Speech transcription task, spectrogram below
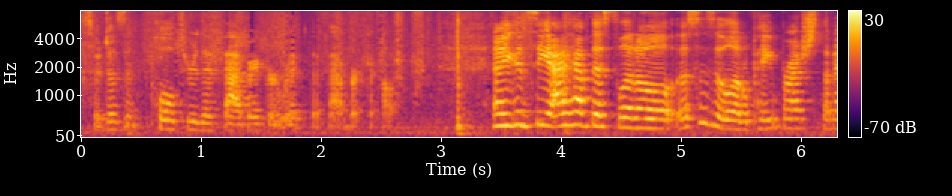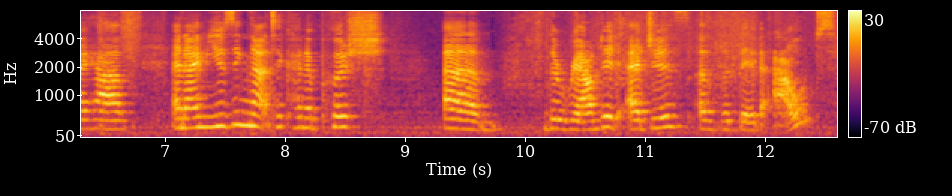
so it doesn't pull through the fabric or rip the fabric out. Now you can see I have this little, this is a little paintbrush that I have and I'm using that to kind of push um, the rounded edges of the bib out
